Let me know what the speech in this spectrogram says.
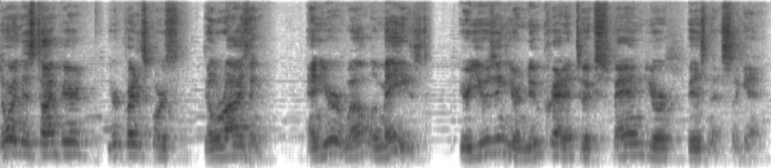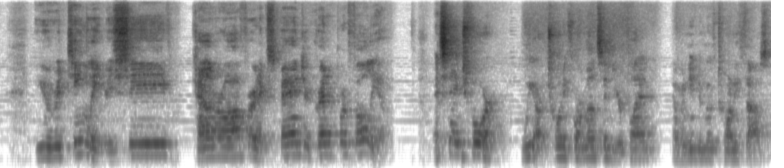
During this time period, your credit score is still rising and you're, well, amazed. You're using your new credit to expand your business again. You routinely receive, counteroffer, and expand your credit portfolio. At stage four, we are 24 months into your plan and we need to move 20,000.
